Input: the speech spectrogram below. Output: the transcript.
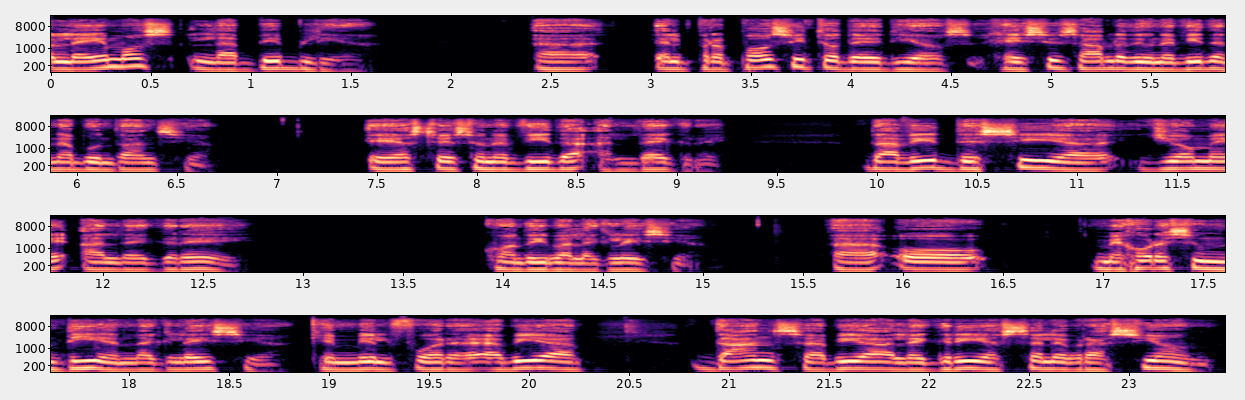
leemos la Biblia, uh, el propósito de Dios, Jesús habla de una vida en abundancia. Esta es una vida alegre. David decía, yo me alegré cuando iba a la iglesia. Uh, o mejor es un día en la iglesia que mil fuera. Había danza, había alegría, celebración.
